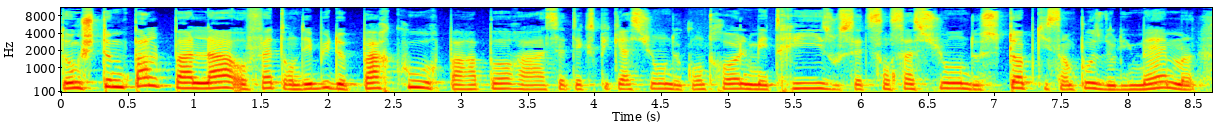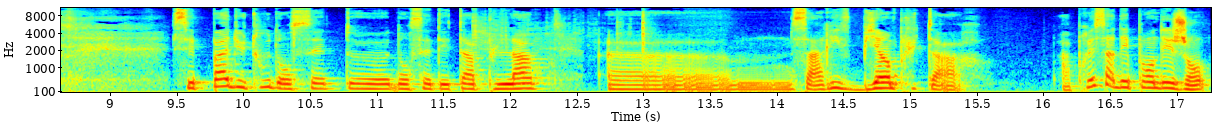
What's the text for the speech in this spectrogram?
Donc je ne te parle pas là, au fait, en début de parcours par rapport à cette explication de contrôle, maîtrise ou cette sensation de stop qui s'impose de lui-même. C'est pas du tout dans cette, euh, dans cette étape-là. Euh, ça arrive bien plus tard. Après, ça dépend des gens.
